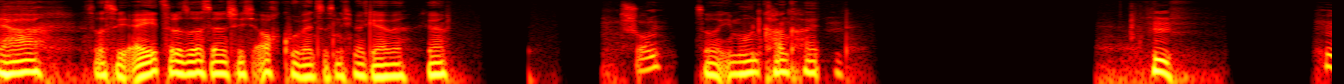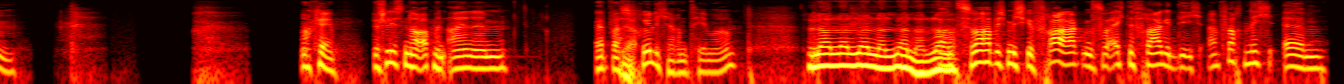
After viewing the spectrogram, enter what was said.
ja, sowas wie AIDS oder sowas wäre natürlich auch cool, wenn es das nicht mehr gäbe. Gell? Schon. So Immunkrankheiten. Hm. Hm. Okay, wir schließen noch ab mit einem etwas Ja. fröhlicheren Thema. La la la la la la la. Und zwar habe ich mich gefragt, und das war echt eine Frage, die ich einfach nicht, ähm,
